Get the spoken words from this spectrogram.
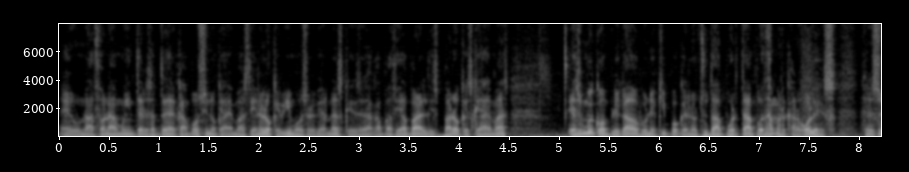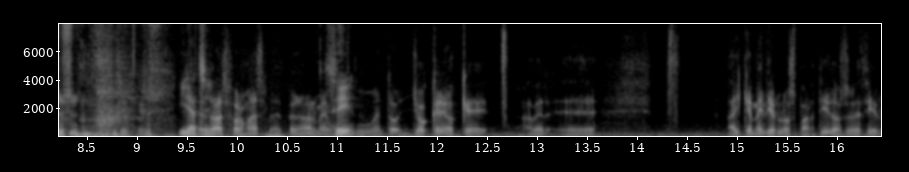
en una zona muy interesante del campo, sino que además tiene lo que vimos el viernes, que es la capacidad para el disparo, que es que además es muy complicado que un equipo que no chuta a puerta pueda marcar goles. Eso es... De todas formas, perdonadme un- Sí. un momento, yo creo que, a ver, eh, hay que medir los partidos, es decir,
